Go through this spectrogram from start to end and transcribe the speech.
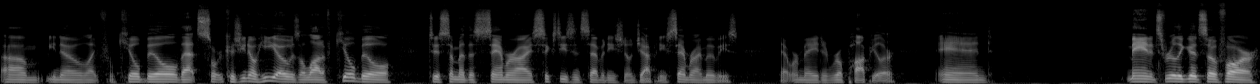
um, you know, like from Kill Bill, that sort. Because you know he owes a lot of Kill Bill to some of the samurai 60s and 70s, you know, Japanese samurai movies that were made and real popular. And man, it's really good so far.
